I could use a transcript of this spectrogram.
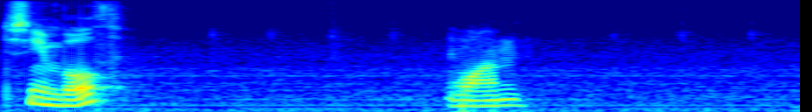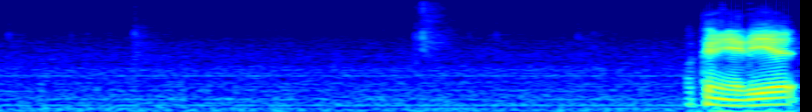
You see them both? One. Fucking idiot.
